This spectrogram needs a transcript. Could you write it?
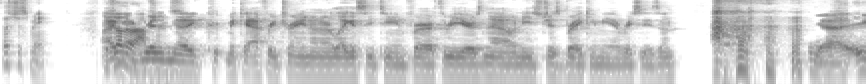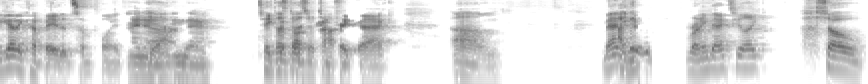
That's just me. There's I've other ridden the McCaffrey train on our legacy team for three years now, and he's just breaking me every season. yeah, you got to cut bait at some point. I know. Yeah. I'm there. Take Those the guys are tough. Take back. Um, Matt, I think, running backs you like? So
